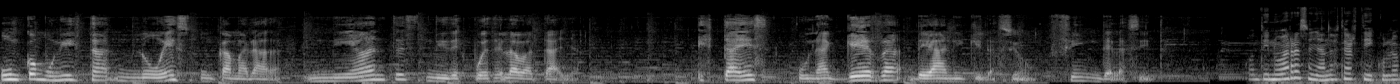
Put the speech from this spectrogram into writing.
Un comunista no es un camarada, ni antes ni después de la batalla. Esta es una guerra de aniquilación. Fin de la cita. Continúa reseñando este artículo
